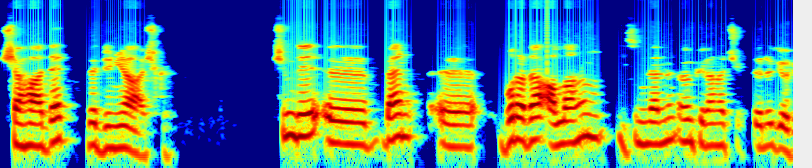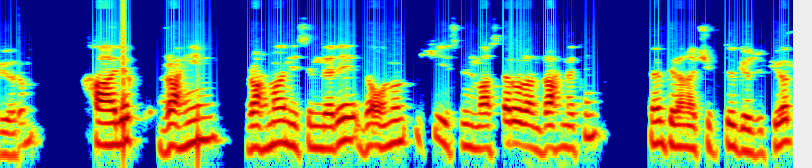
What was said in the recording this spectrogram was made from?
şehadet ve dünya aşkı. Şimdi e, ben e, burada Allah'ın isimlerinin ön plana çıktığını görüyorum. Halik, Rahim, Rahman isimleri ve onun iki ismin mastarı olan rahmetin ön plana çıktığı gözüküyor.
